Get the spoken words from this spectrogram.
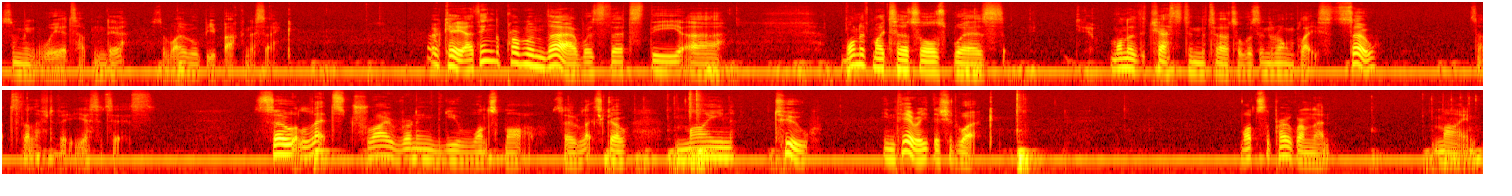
something weird's happened here. So I will be back in a sec. Okay, I think the problem there was that the uh, one of my turtles was one of the chests in the turtle was in the wrong place. So is that to the left of it? Yes, it is. So let's try running the new once more. So let's go mine 2. In theory, this should work. What's the program then? Mine.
